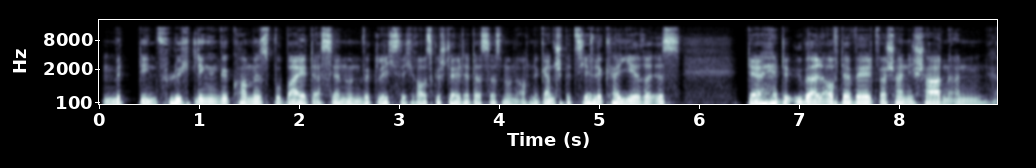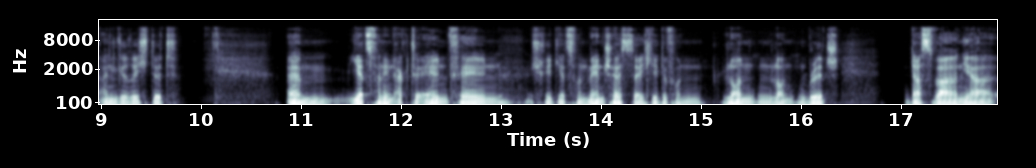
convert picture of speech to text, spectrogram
mit den Flüchtlingen gekommen ist, wobei das ja nun wirklich sich herausgestellt hat, dass das nun auch eine ganz spezielle Karriere ist. Der hätte überall auf der Welt wahrscheinlich Schaden an, angerichtet. Ähm, jetzt von den aktuellen Fällen, ich rede jetzt von Manchester, ich rede von London, London Bridge. Das waren ja,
